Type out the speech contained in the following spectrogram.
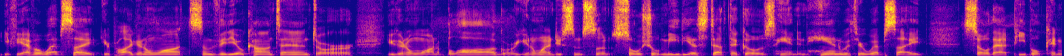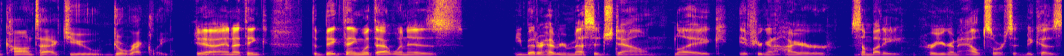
if you have a website, you're probably going to want some video content, or you're going to want a blog, or you're going to want to do some, some, social media stuff that goes hand in hand with your website so that people can contact you directly. Yeah, and I think the big thing with that one is you better have your message down. Like if you're going to hire somebody or you're going to outsource it, because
